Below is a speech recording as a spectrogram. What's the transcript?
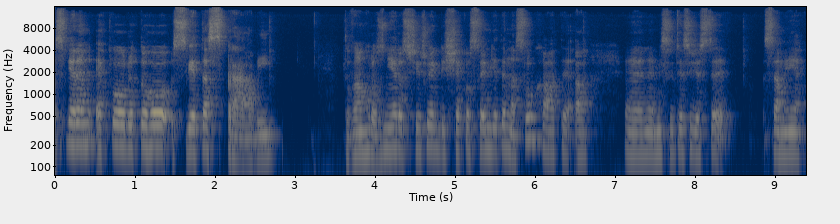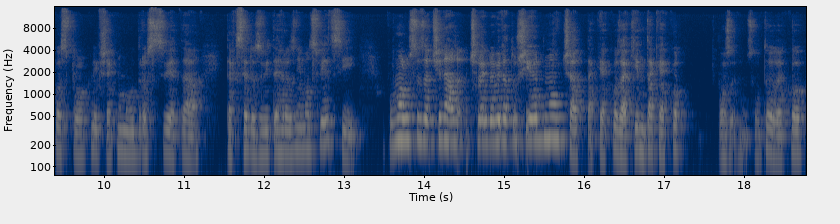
směrem jako do toho světa zprávy. To vám hrozně rozšiřuje, když jako svým dětem nasloucháte a eh, nemyslíte si, že jste sami jako spolkli všechnu moudrost světa, tak se dozvíte hrozně moc věcí. Pomalu se začíná člověk dovídat už i od noučat, tak jako zatím tak jako, jsou to jako,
